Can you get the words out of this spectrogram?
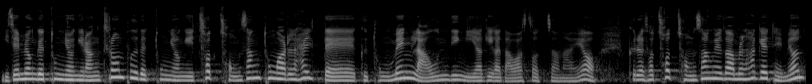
이재명 대통령이랑 트럼프 대통령이 첫 정상 통화를 할 때 그 동맹 라운딩 이야기가 나왔었잖아요. 그래서 첫 정상회담을 하게 되면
